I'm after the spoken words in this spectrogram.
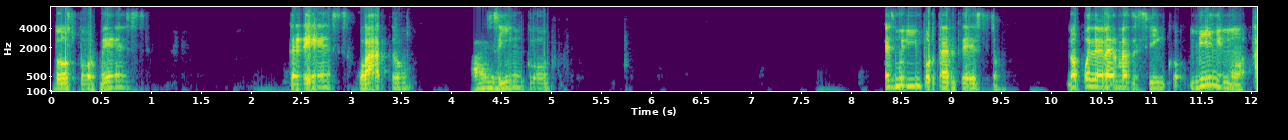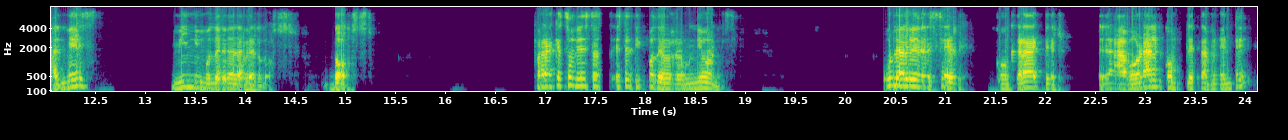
dos por mes, tres, cuatro, cinco. Es muy importante esto. No puede haber más de cinco. Mínimo al mes mínimo debe de haber dos. Dos. ¿Para qué son este tipo de reuniones? Una debe de ser con carácter laboral completamente,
